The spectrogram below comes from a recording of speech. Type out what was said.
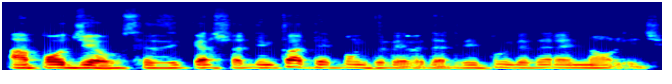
apogeu, să zic așa, din toate punctele de vedere, din punct de vedere knowledge.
